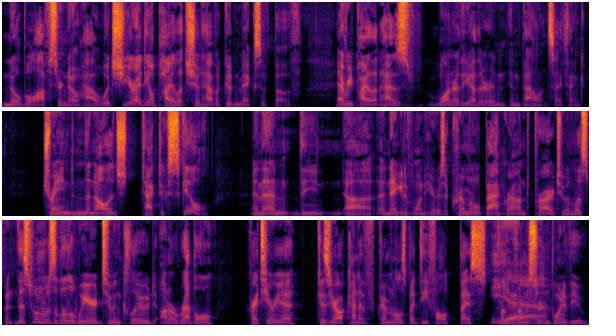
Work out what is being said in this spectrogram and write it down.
noble officer know how, which your ideal pilot should have a good mix of both. Every pilot has one or the other in, in balance, I think. Trained in the knowledge, tactics, skill. And then the uh, a negative one here is a criminal background prior to enlistment. This one was a little weird to include on a rebel criteria because you're all kind of criminals by default by from, from a certain point of view.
